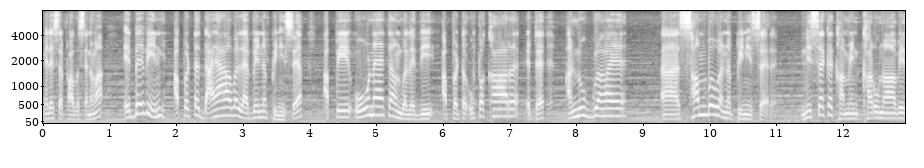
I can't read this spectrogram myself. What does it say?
මෙලෙස පවසනවා. එබැවින් අපට දයාව ලැබෙන පිණිස අපේ ඕනෑකම් වලදී අපට උපකාරයට අනුග්‍රහය සම්භවන පිණිස නිසක කමින් කරුණාවේ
